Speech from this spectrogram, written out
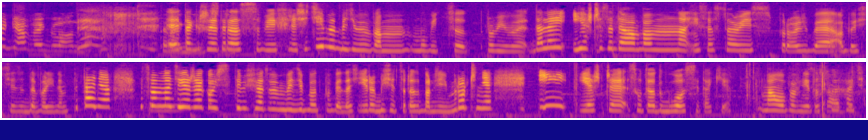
jak ja wyglądam. E, także teraz sobie chwilę siedzimy, będziemy Wam mówić, co robimy dalej. I jeszcze zadałam Wam na Insta Stories prośbę, abyście zadawali nam pytania, więc mam nadzieję, że jakoś z tym światłem będziemy odpowiadać i robi się coraz bardziej mrocznie. I jeszcze są te odgłosy takie. Mało pewnie to słychać,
